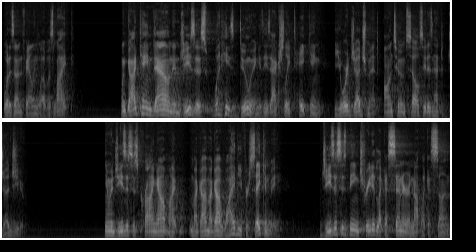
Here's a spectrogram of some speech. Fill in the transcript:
what his unfailing love was like. When God came down in Jesus, what he's doing is he's actually taking your judgment onto himself so he doesn't have to judge you. Know, when Jesus is crying out, my, my God, my God, why have you forsaken me? Jesus is being treated like a sinner and not like a son.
